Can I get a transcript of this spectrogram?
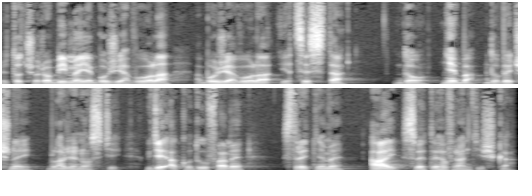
že to, čo robíme, je Božia vôľa a Božia vôľa je cesta do neba, do väčšnej blaženosti, kde, ako dúfame, stretneme aj svätého Františka.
